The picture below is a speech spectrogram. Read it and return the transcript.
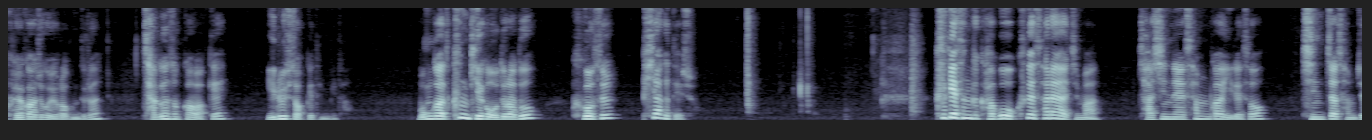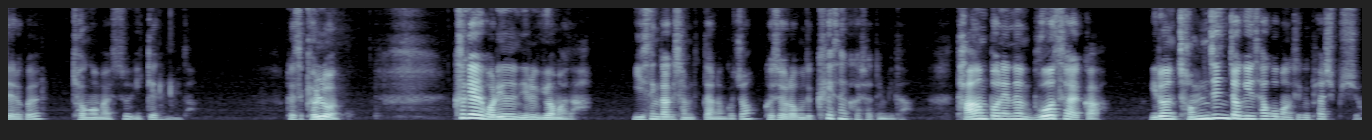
결과적으로 여러분들은 작은 성과밖에 이룰 수 없게 됩니다. 뭔가 큰 기회가 오더라도 그것을 피하게 되죠. 크게 생각하고 크게 살아야지만 자신의 삶과 일에서 진짜 잠재력을 경험할 수 있게 됩니다. 그래서 결론. 크게 버리는 일은 위험하다. 이 생각이 잘못됐다는 거죠. 그래서 여러분들 크게 생각하셔야 됩니다. 다음번에는 무엇을 할까? 이런 점진적인 사고방식을 피하십시오.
